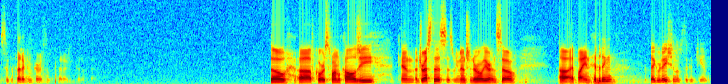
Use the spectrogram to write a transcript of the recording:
sympathetic and parasympathetic. So, uh, of course, pharmacology can address this, as we mentioned earlier, and so uh, by inhibiting the degradation of cyclic GMP,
